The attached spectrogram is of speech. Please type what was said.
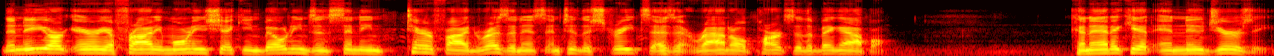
the New York area Friday morning, shaking buildings and sending terrified residents into the streets as it rattled parts of the Big Apple, Connecticut, and New Jersey.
